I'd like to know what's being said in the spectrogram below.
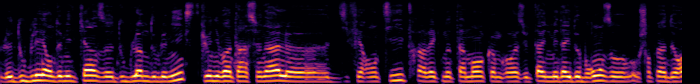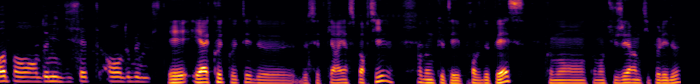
Le doublé en 2015, double homme, double mixte. Puis au niveau international, euh, différents titres, avec notamment comme gros résultat une médaille de bronze au, championnat d'Europe en 2017 en double mixte. Et, à côté de, cette carrière sportive, donc tu es prof de PS, Comment, comment tu gères un petit peu les deux?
